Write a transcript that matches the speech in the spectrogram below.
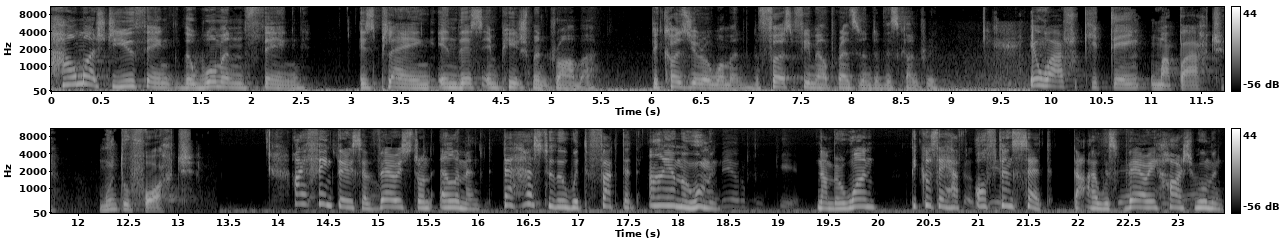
Então, How much do you think the woman thing is playing in this impeachment drama? Because you're a woman, the first female president of this country. eu acho que tem uma parte muito forte I think there is a very strong element that has to do with the fact that I am a woman. Number one, because they have often said that I was very harsh woman,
